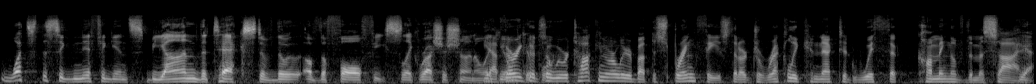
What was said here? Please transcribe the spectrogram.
what's the significance beyond the text of the of the fall feasts, like Rosh Hashanah? Like yeah, Yom very Kippur? good. So we were talking earlier about the spring feasts that are directly connected with the coming of the Messiah. Yeah.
